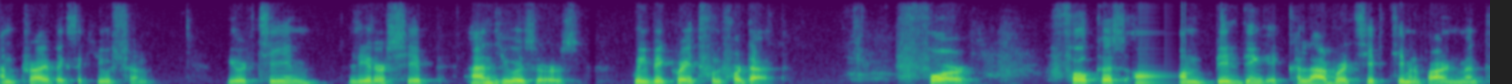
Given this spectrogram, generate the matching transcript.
and drive execution. Your team, leadership, and users will be grateful for that. Four, focus on building a collaborative team environment,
